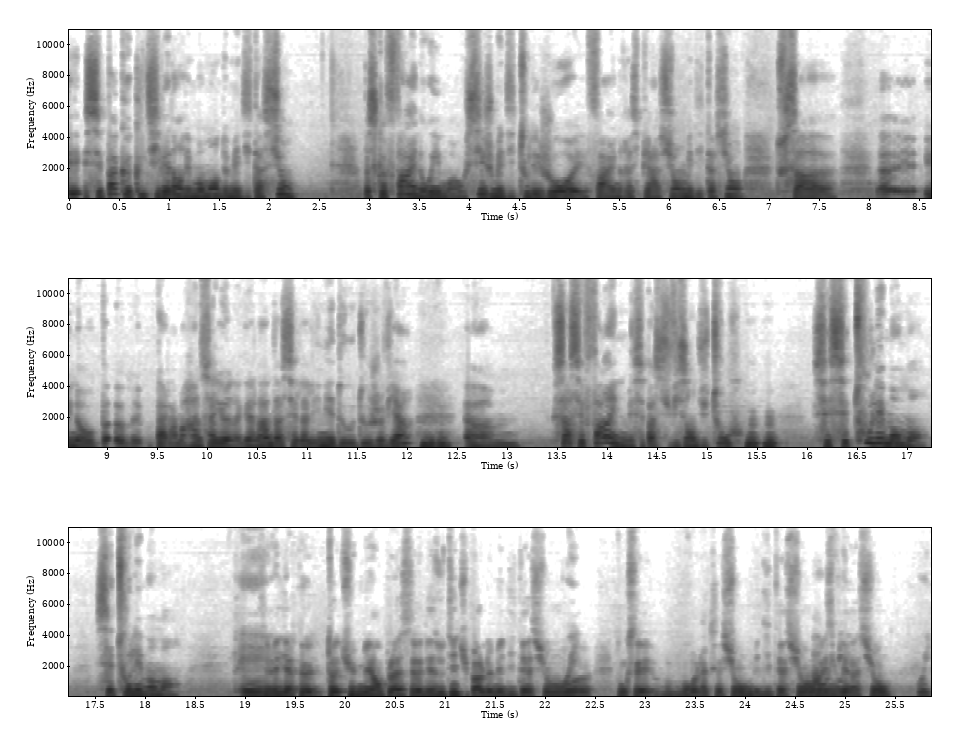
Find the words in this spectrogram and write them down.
Et c'est pas que cultiver dans les moments de méditation. Parce que fine, oui, moi aussi je médite tous les jours, et fine, respiration, méditation, tout ça, euh, euh, you know, euh, Paramahansa Yogananda, c'est la lignée d'où je viens. Mhm. Euh, ça c'est fine, mais c'est pas suffisant du tout. Mhm. C'est c'est tous les moments, c'est tous les moments. Et Ça veut dire que toi, tu mets en place euh, des outils, tu parles de méditation, Oui. euh, donc c'est relaxation, méditation, Ah oui, oui. respiration. Oui.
